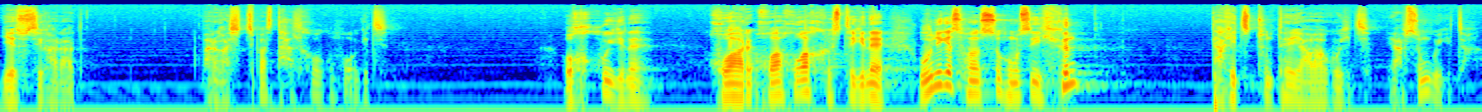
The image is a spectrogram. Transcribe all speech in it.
Есүсийг хараад маргаашч бас талах уу гэж өгөхгүй гинэ. Хуаа хуаах хөстийг гинэ. Үүнийгээ сонссон хүмүүсийн их нь дахиж түнтэй яваагүй гэж явсангүй гэж байгаа.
